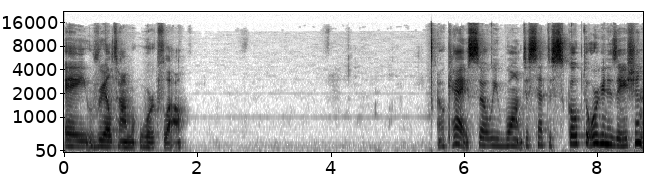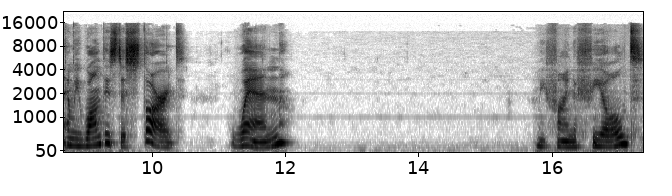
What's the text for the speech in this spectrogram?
a real-time workflow. Okay, so we want to set the scope to organization and we want this to start when, let me find the field,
